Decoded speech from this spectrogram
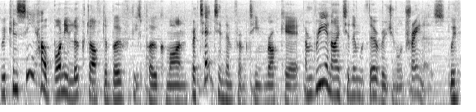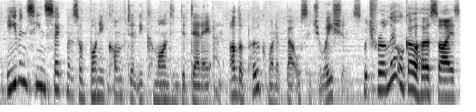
we can see how Bonnie looked after both of these Pokemon, protecting them from Team Rocket and reuniting them with their original trainers. We've even seen segments of Bonnie confidently commanding Dedenne and other Pokemon in battle situations, which for a little girl her size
